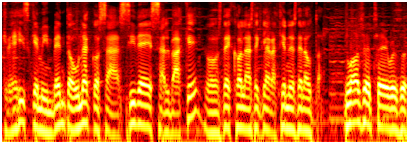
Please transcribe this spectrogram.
creéis que me invento una cosa así de salvaje, os dejo las declaraciones del autor. La YT was a,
